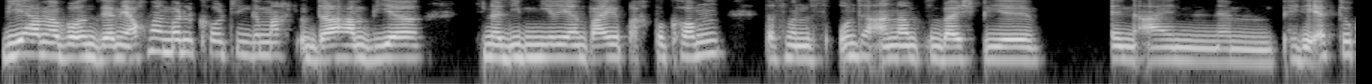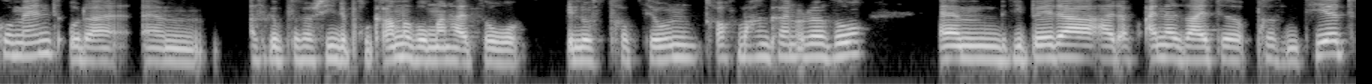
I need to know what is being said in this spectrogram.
wir haben aber, wir haben ja auch mal Model Coaching gemacht und da haben wir von der lieben Miriam beigebracht bekommen, dass man es unter anderem zum Beispiel in einem PDF-Dokument oder ähm, also es gibt so verschiedene Programme, wo man halt so Illustrationen drauf machen kann oder so, ähm, die Bilder halt auf einer Seite präsentiert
